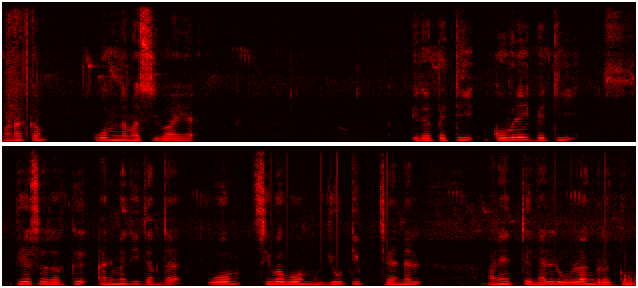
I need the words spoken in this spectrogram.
வணக்கம். ஓம் நம சிவாய. இதை பற்றி கோவிலை பற்றி பேசுவதற்கு அனுமதி தந்த ஓம் சிவ ஓம் யூடியூப் சேனல் அனைத்து நல் உள்ளங்களுக்கும்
